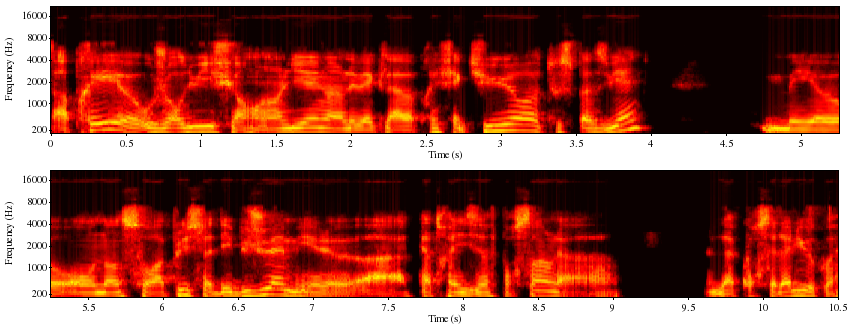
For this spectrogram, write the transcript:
Après, aujourd'hui, je suis en lien avec la préfecture, tout se passe bien, mais on en saura plus à début juin. Mais à 99%, la la course elle a lieu quoi.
